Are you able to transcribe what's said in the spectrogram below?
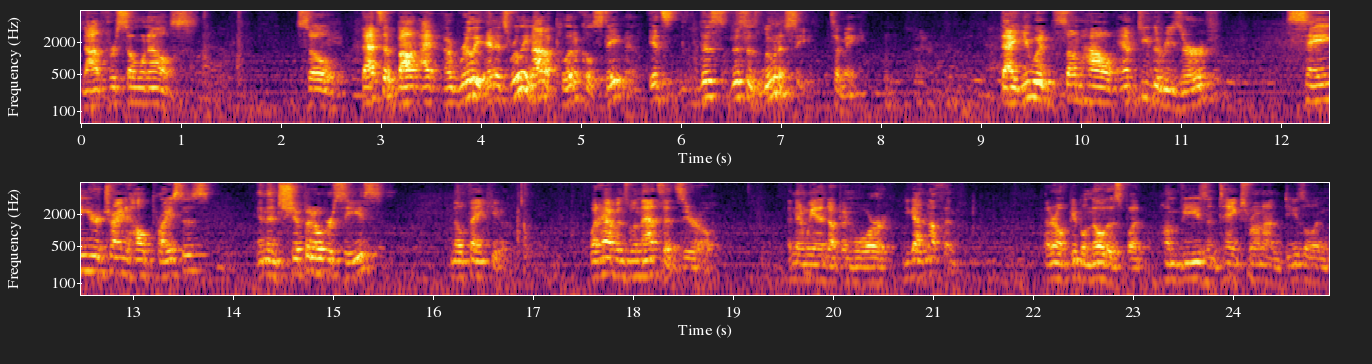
not for someone else. So that's about I, I really, and it's really not a political statement. It's this. This is lunacy to me. That you would somehow empty the reserve, saying you're trying to help prices, and then ship it overseas. No, thank you. What happens when that's at zero, and then we end up in war? You got nothing. I don't know if people know this, but Humvees and tanks run on diesel and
